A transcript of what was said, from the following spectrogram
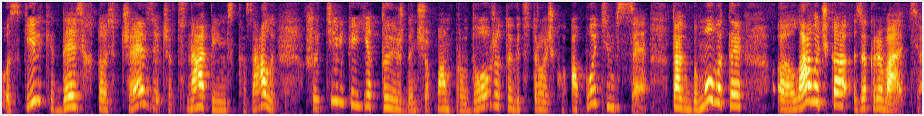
Оскільки десь хтось в черзі чи в ЦНАПі їм сказали, що тільки є тиждень, щоб вам продовжити відстрочку, а потім все. Так би мовити, е, лавочка закривається.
